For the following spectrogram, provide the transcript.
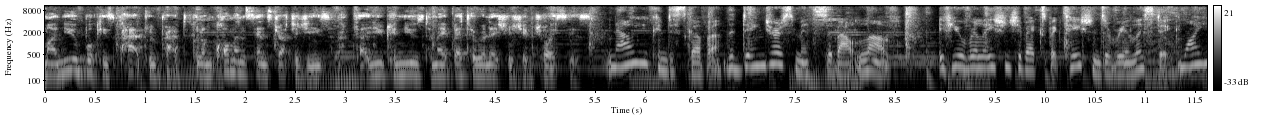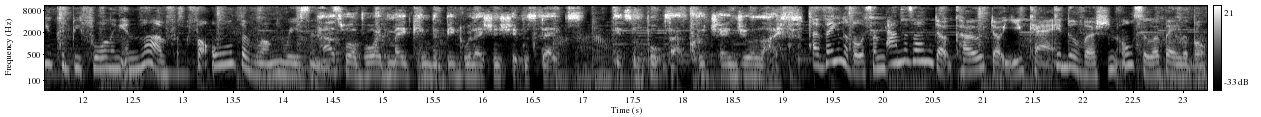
My new book is packed with practical and common sense strategies that you can use to make better relationship choices. Now you can discover the dangerous myths about love. If your relationship expectations are realistic, why you could be falling in love for all the wrong reasons. How to avoid making the big relationship mistakes. It's a book that could change your life. Available from amazon.co.uk. Kindle version also available.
